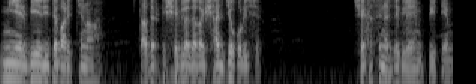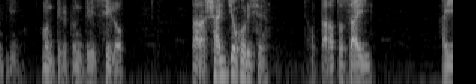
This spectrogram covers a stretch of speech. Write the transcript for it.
মেয়ের বিয়ে দিতে পারছে না, তাদেরকে সেগুলো জায়গায় সাহায্য করেছে। শেখ হাসিনা যেগুলো এমপি, টেমপি, মন্ত্রী টন্ত্রী ছিল, তারা সাহায্য করেছে। তারা তো চাই এই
